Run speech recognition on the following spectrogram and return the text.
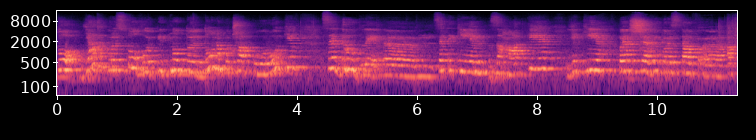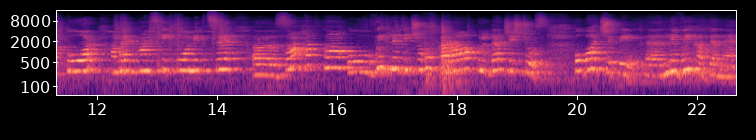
до. Я використовую під нотою до на початку уроків. Це друдли, е, це такі загадки, які вперше використав е, автор, американський комік. Це е, загадка у вигляді чого каракуль да, чи щось. Побачити е, невигадане,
